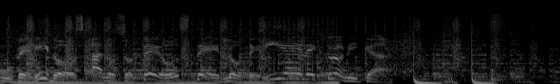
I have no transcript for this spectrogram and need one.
Bienvenidos a los sorteos de Lotería Electrónica.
